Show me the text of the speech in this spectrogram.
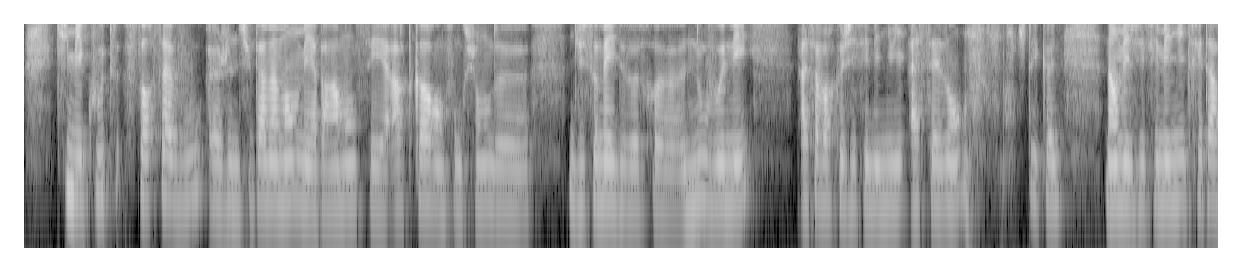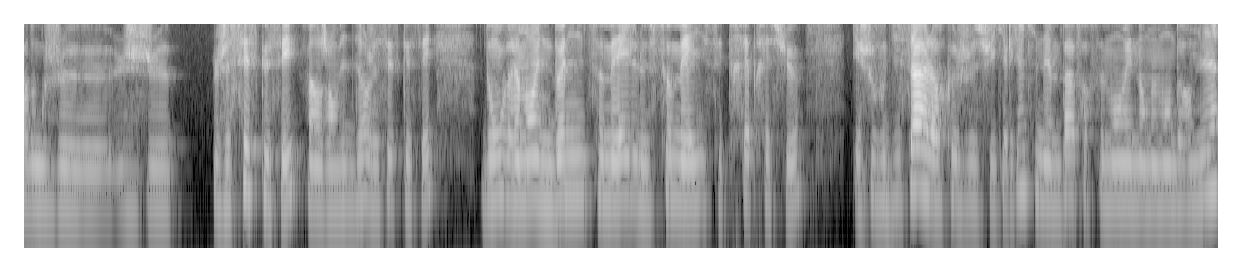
qui m'écoutent force à vous. Euh, je ne suis pas maman mais apparemment c'est hardcore en fonction de, du sommeil de votre euh, nouveau-né à savoir que j'ai fait mes nuits à 16 ans. non, je déconne. Non, mais j'ai fait mes nuits très tard, donc je, je, je sais ce que c'est. Enfin, j'ai envie de dire, je sais ce que c'est. Donc vraiment, une bonne nuit de sommeil. Le sommeil, c'est très précieux. Et je vous dis ça alors que je suis quelqu'un qui n'aime pas forcément énormément dormir.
